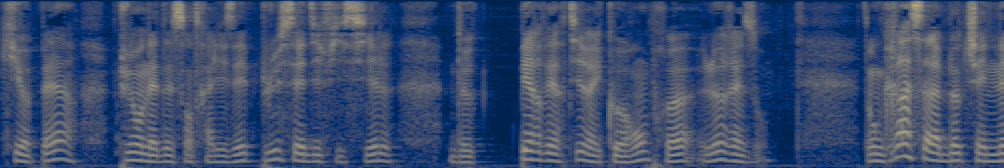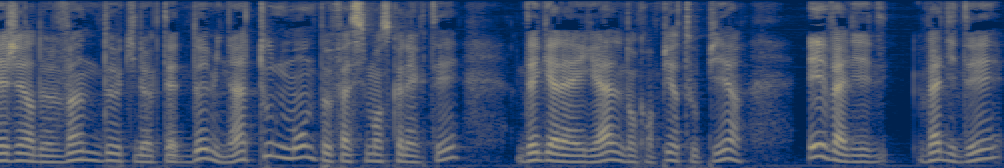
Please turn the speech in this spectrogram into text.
qui opèrent, plus on est décentralisé, plus c'est difficile de pervertir et corrompre le réseau. Donc grâce à la blockchain légère de 22 kiloctets de Mina, tout le monde peut facilement se connecter d'égal à égal, donc en peer-to-peer, et valider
